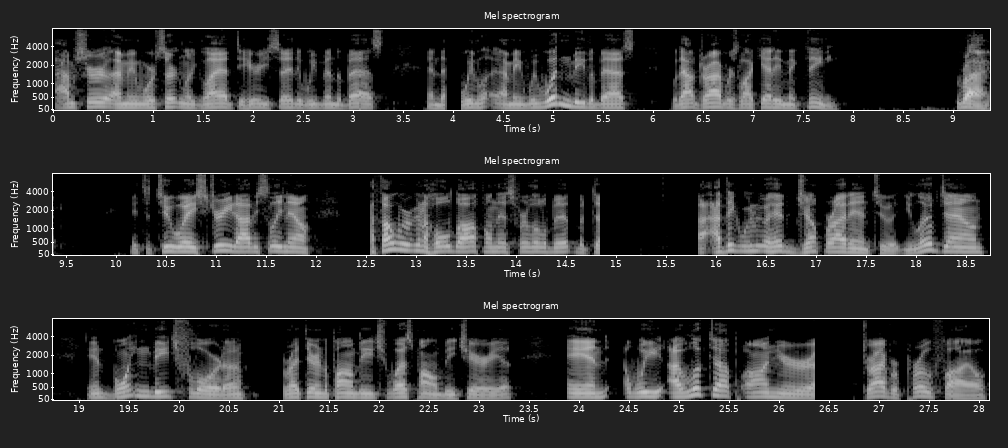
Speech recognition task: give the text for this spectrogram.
I'm sure. I mean, we're certainly glad to hear you say that we've been the best, and uh, we. I mean, we wouldn't be the best without drivers like Eddie McTheney. Right. It's a two-way street, obviously. Now, I thought we were going to hold off on this for a little bit, but uh, I I think we're going to go ahead and jump right into it. You live down in Boynton Beach, Florida, right there in the Palm Beach, West Palm Beach area, and we. I looked up on your uh, driver profile.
